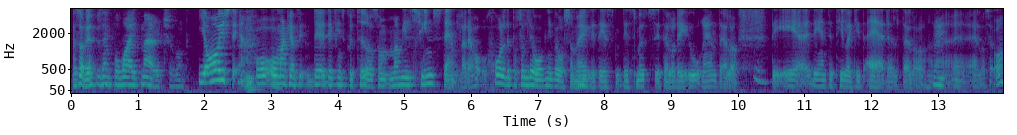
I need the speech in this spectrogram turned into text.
Vad sa du? Du tänker på white marriage och sånt. Ja, just det. Och, och man kan, det, det finns kulturer som man vill synstämpla det. Håll det på så låg nivå som möjligt. Det är, det är smutsigt eller det är orent eller det är, det är inte tillräckligt ädelt eller, eh, eller så.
